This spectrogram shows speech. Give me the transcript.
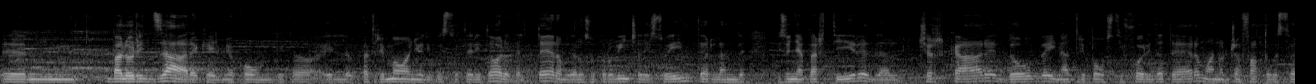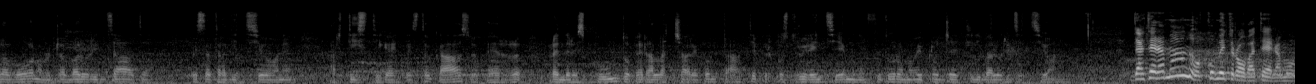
ehm, valorizzare, che è il mio compito, il patrimonio di questo territorio, del Teramo, della sua provincia, del suo interland, bisogna partire dal cercare dove in altri posti fuori da Teramo hanno già fatto questo lavoro, hanno già valorizzato questa tradizione artistica in questo caso per prendere spunto, per allacciare contatti e per costruire insieme nel futuro nuovi progetti di valorizzazione. Da Teramano come trova Teramo?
